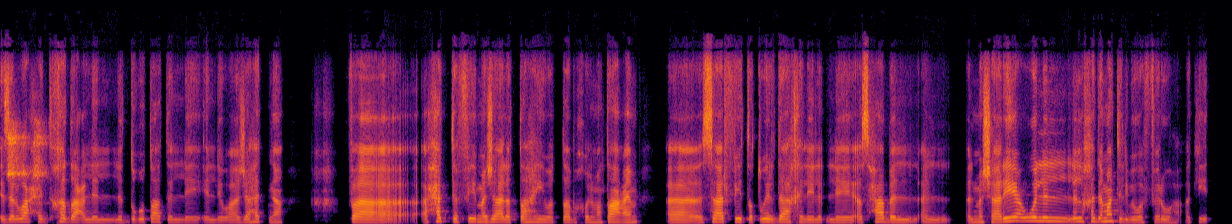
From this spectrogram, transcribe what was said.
إذا الواحد خضع للضغوطات اللي اللي واجهتنا. فحتى في مجال الطهي والطبخ والمطاعم صار في تطوير داخلي لأصحاب المشاريع وللخدمات اللي بيوفروها أكيد.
